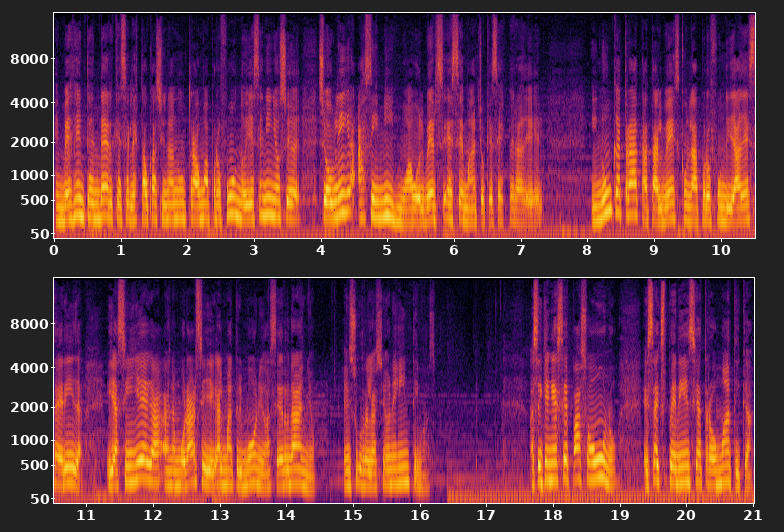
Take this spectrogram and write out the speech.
En vez de entender que se le está ocasionando un trauma profundo y ese niño se, se obliga a sí mismo a volverse ese macho que se espera de él y nunca trata tal vez con la profundidad de esa herida y así llega a enamorarse, llega al matrimonio, a hacer daño en sus relaciones íntimas. Así que en ese paso uno, esa experiencia traumática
